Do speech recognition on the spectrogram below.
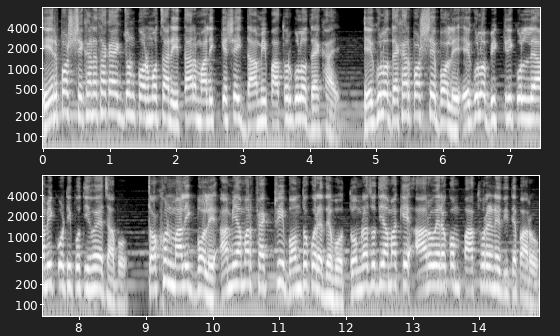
এরপর সেখানে থাকা একজন কর্মচারী তার মালিককে সেই দামি পাথরগুলো দেখায়। এগুলো দেখার পর সে বলে, এগুলো বিক্রি করলে আমি কোটিপতি হয়ে যাব। তখন মালিক বলে, আমি আমার ফ্যাক্টরি বন্ধ করে দেব। তোমরা যদি আমাকে আরও এরকম পাথর এনে দিতে পারো।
